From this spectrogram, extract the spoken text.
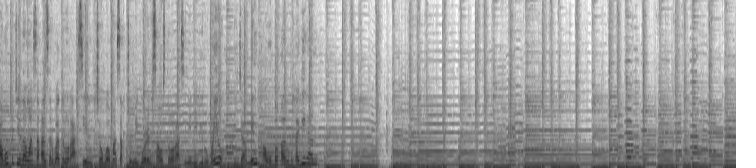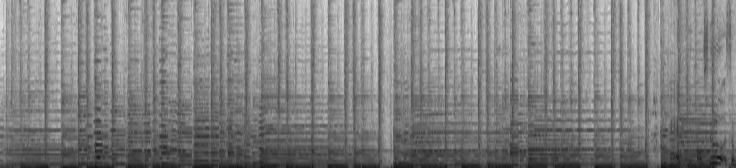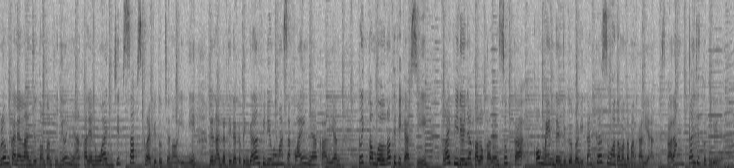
Kamu pecinta masakan serba telur asin? Coba masak cumi goreng saus telur asin ini di rumah yuk. Dijamin kamu bakalan ketagihan. Sebelum kalian lanjut nonton videonya, kalian wajib subscribe YouTube channel ini. Dan agar tidak ketinggalan video memasak lainnya, kalian klik tombol notifikasi, like videonya kalau kalian suka, komen, dan juga bagikan ke semua teman-teman kalian. Sekarang lanjut ke videonya.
